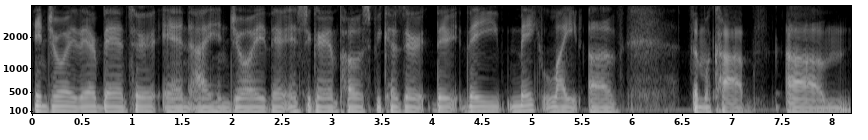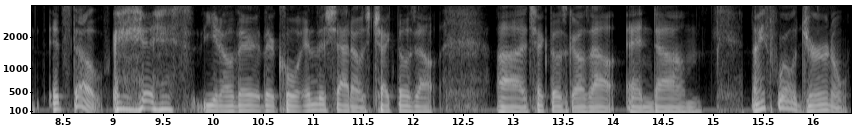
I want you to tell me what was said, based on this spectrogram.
enjoy their banter, and I enjoy their Instagram posts because they're they they make light of the macabre. Um, it's dope. It's, you know, they're they're cool. In the shadows, check those out. Uh, check those girls out. And um, Ninth World Journal.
